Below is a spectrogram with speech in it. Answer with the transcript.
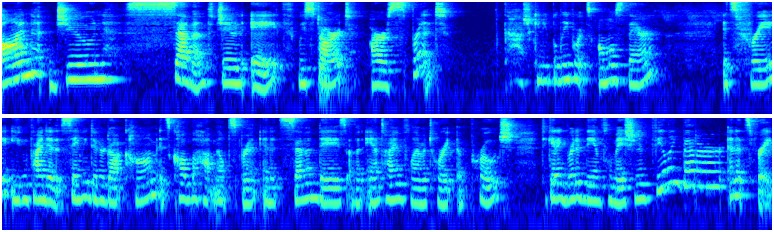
On June 7th, June 8th, we start our sprint. Gosh, can you believe where it's almost there? It's free. You can find it at savingdinner.com. It's called the Hot Mess Sprint, and it's seven days of an anti inflammatory approach to getting rid of the inflammation and feeling better, and it's free.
